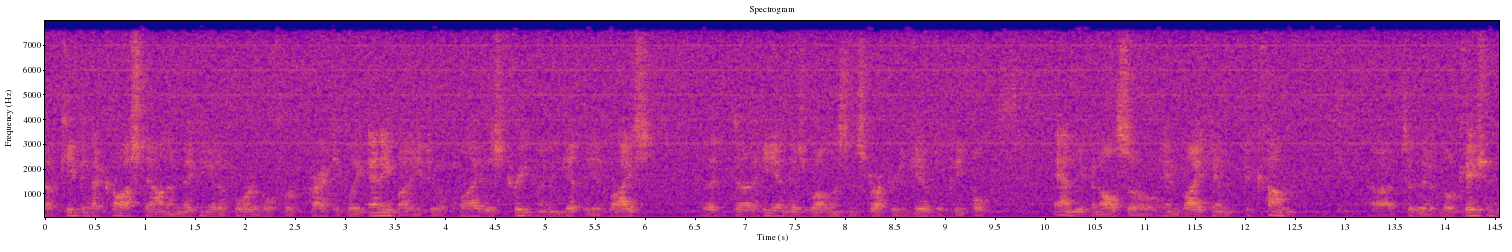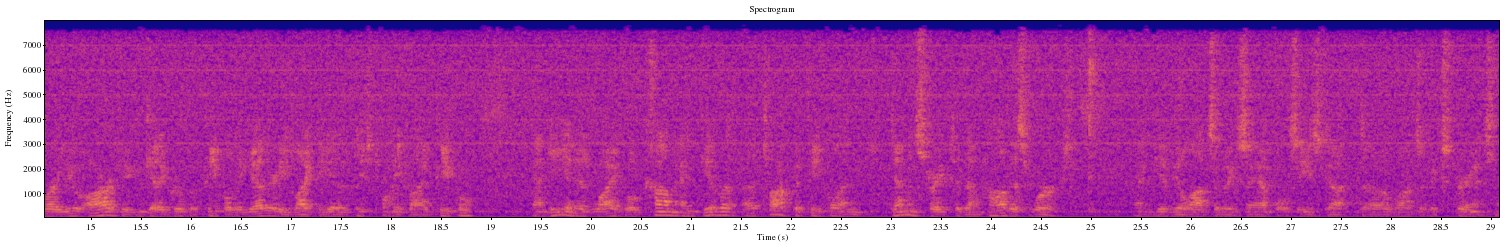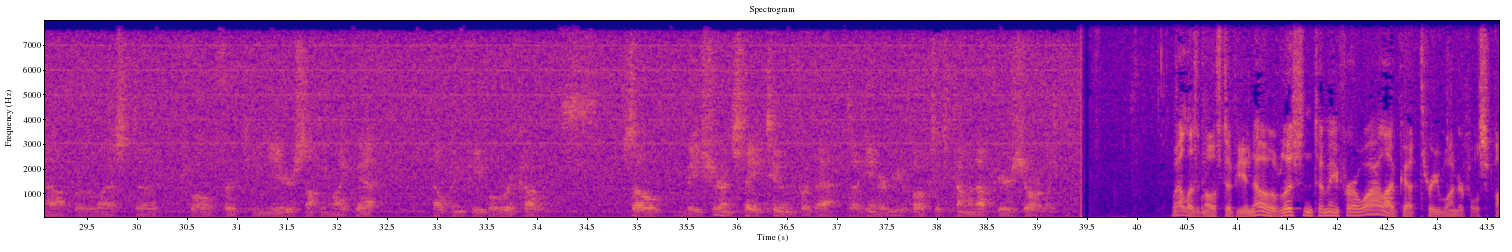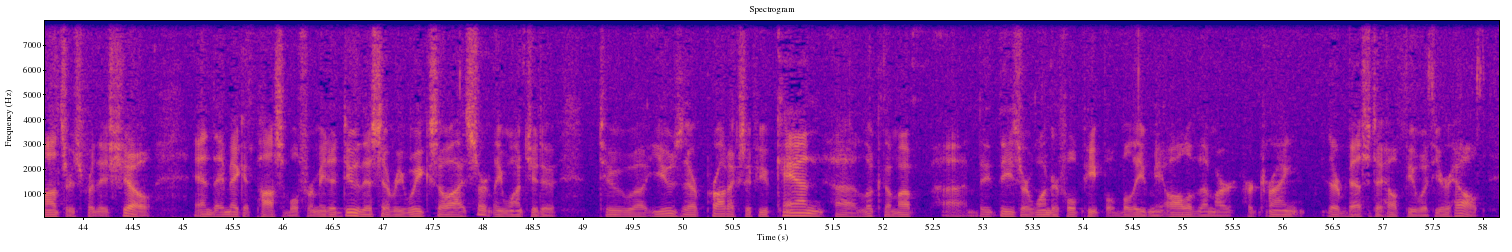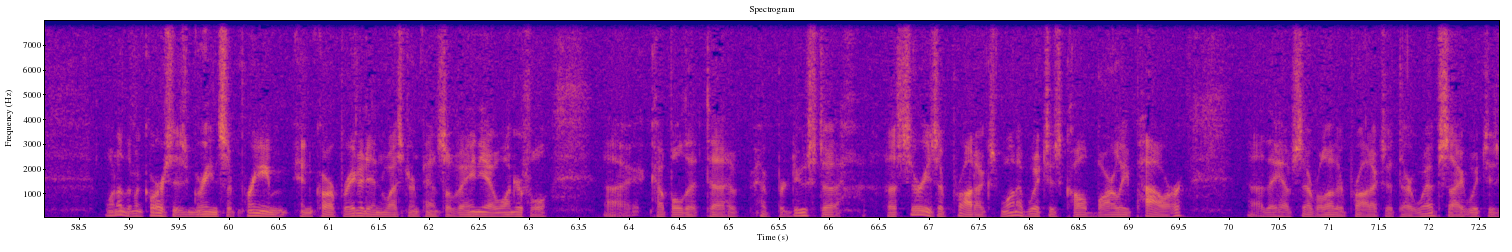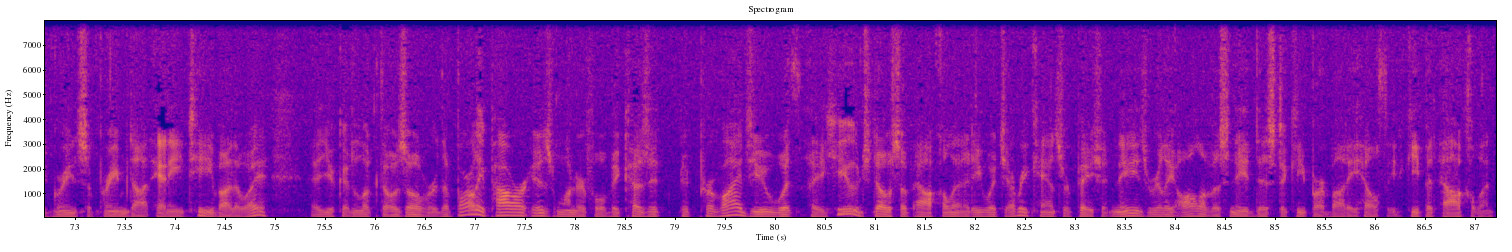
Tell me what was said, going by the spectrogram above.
of keeping the cost down and making it affordable for practically anybody to apply this treatment and get the advice that uh, he and his wellness instructors give to people. And you can also invite him to come uh, to the location where you are. If you can get a group of people together, he'd like to get at least 25 people and he and his wife will come and give a, a talk to people and demonstrate to them how this works and give you lots of examples. He's got uh, lots of experience now for the last uh, 12, 13 years, something like that, helping people recover. So be sure and stay tuned for that uh, interview, folks. It's coming up here shortly. Well, as most of you know, have listened to me for a while, I've got three wonderful sponsors for this show, and they make it possible for me to do this every week. So I certainly want you to to uh, use their products if you can. Uh, look them up. Uh, th- these are wonderful people. Believe me, all of them are, are trying their best to help you with your health. One of them, of course, is Green Supreme Incorporated in Western Pennsylvania, a wonderful uh, couple that uh, have, have, produced a, a, series of products, one of which is called Barley Power. Uh, they have several other products at their website, which is greensupreme.net, by the way Uh, you can look those over. The barley power is wonderful because it, it provides you with a huge dose of alkalinity, which every cancer patient needs. Really, all of us need this to keep our body healthy, to keep it alkaline.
